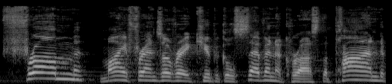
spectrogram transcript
from my friends over at Cubicle 7 across the pond.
